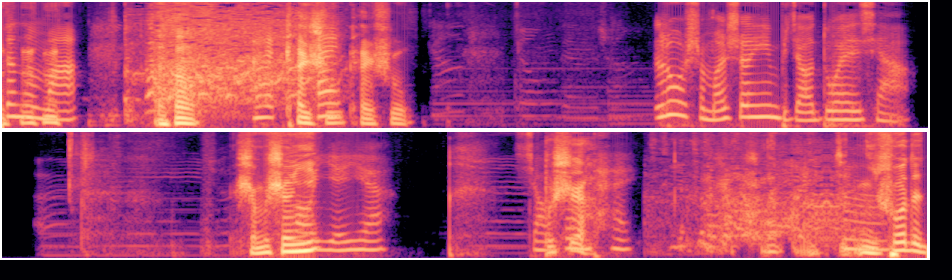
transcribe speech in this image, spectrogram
真的吗？哎，看书看书。录什么声音比较多一些啊？什么声音？爷爷。不是。那你说的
